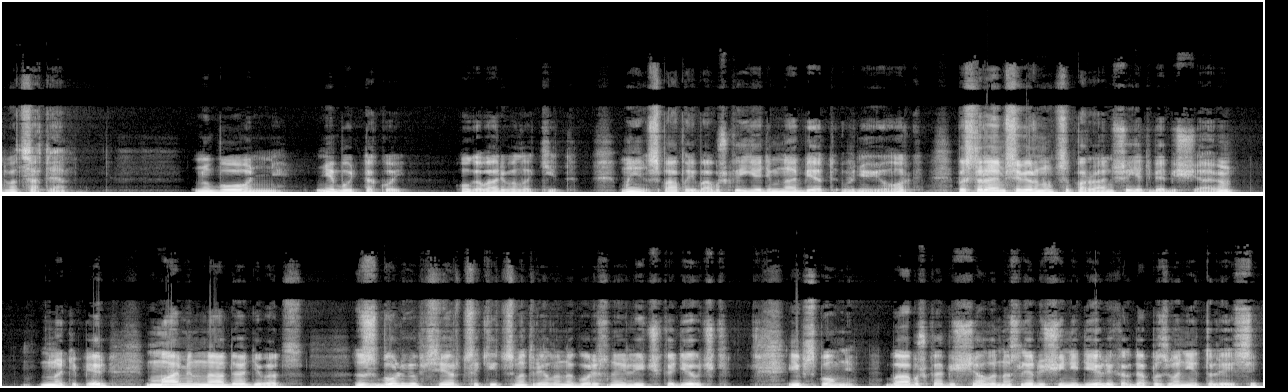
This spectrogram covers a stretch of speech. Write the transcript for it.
двадцатая. — Ну, Бонни, не будь такой, — уговаривала Кит. — Мы с папой и бабушкой едем на обед в Нью-Йорк. Постараемся вернуться пораньше, я тебе обещаю. Но теперь маме надо одеваться. С болью в сердце Кит смотрела на горестное личико девочки. И вспомни, бабушка обещала на следующей неделе, когда позвонит Леси,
